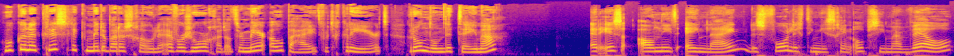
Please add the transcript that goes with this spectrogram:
Hoe kunnen christelijke middelbare scholen ervoor zorgen dat er meer openheid wordt gecreëerd rondom dit thema? Er is al niet één lijn, dus voorlichting is geen optie, maar wel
